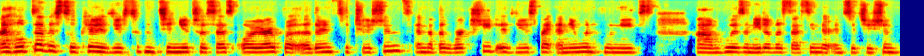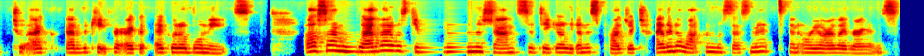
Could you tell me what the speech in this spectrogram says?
I hope that this toolkit is used to continue to assess OER by other institutions and that the worksheet is used by anyone who needs, um, who is in need of assessing their institution to advocate for equitable needs. Also, I'm glad that I was given the chance to take a lead on this project. I learned a lot from assessment and OER librarians,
